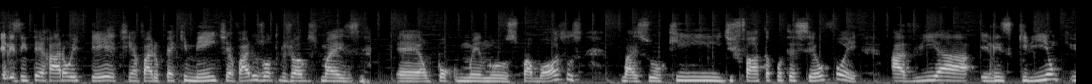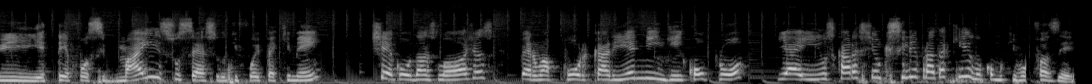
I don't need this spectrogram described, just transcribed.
Eles enterraram o ET, tinha vários Pac-Man, tinha vários outros jogos mais é, um pouco menos famosos, mas o que de fato aconteceu foi havia eles queriam que ET fosse mais sucesso do que foi Pac-Man, chegou nas lojas, era uma porcaria, ninguém comprou. E aí os caras tinham que se livrar daquilo. Como que vão fazer?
